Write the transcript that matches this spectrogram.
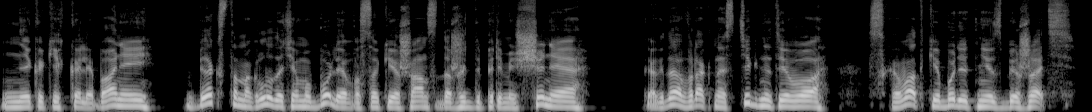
Никаких колебаний. Бегство могло дать ему более высокие шансы дожить до перемещения. Когда враг настигнет его, схватки будет не избежать.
